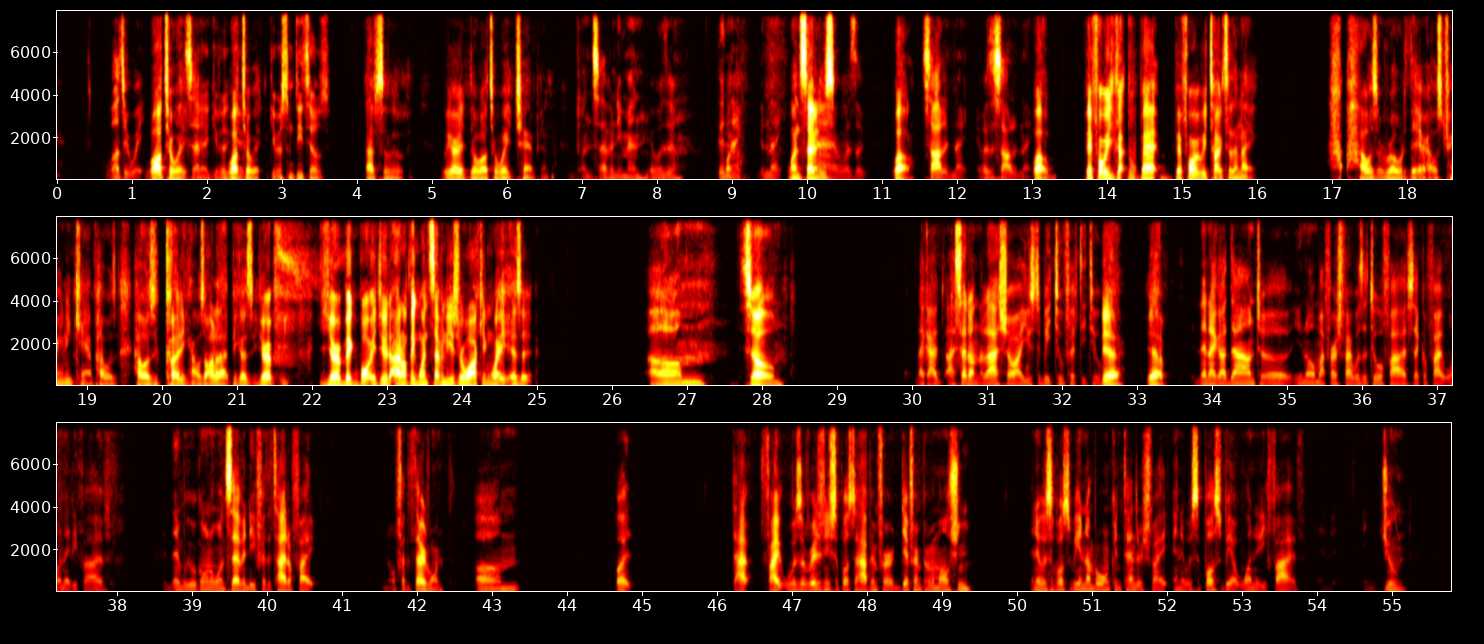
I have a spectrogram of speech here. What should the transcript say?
Welterweight. Welterweight. Yeah, 170. give it. Give, Welterweight. give us some details. Absolutely. We are the welterweight champion. 170, man. It was a good What- night. Good night. 170. Yeah, it was a Well, solid night. It was a solid night. well, before we got back, before we talked to the night, h- how was the road there? How was training camp? How was how was cutting? How was all of that? Because you're you're a big boy, dude. I don't think 170 is your walking weight, is it? Um, so like I, I said on the last show, I used to be 252. Yeah, yeah. And then I got down to, you know, my first fight was a 205, second fight 185. And then we were going to 170 for the title fight, you know, for the third one. Um but that fight was originally supposed to happen for a different promotion and it was supposed to be a number 1 contenders fight and it was supposed to be at 185 in in June.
